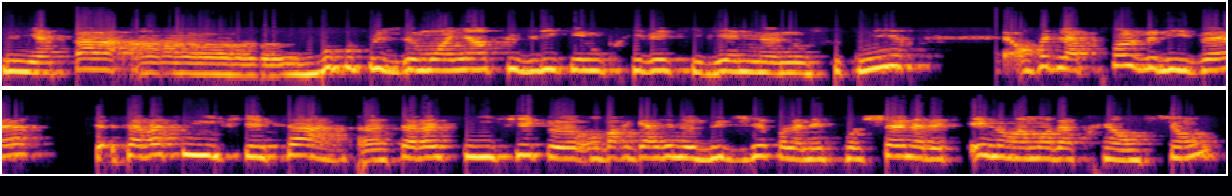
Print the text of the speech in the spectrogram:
s'il n'y a pas beaucoup plus de moyens publics et ou privés qui viennent nous soutenir. En fait, l'approche de l'hiver, ça, va signifier ça. Euh, ça va signifier qu'on va regarder notre budget pour l'année prochaine avec énormément d'appréhension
